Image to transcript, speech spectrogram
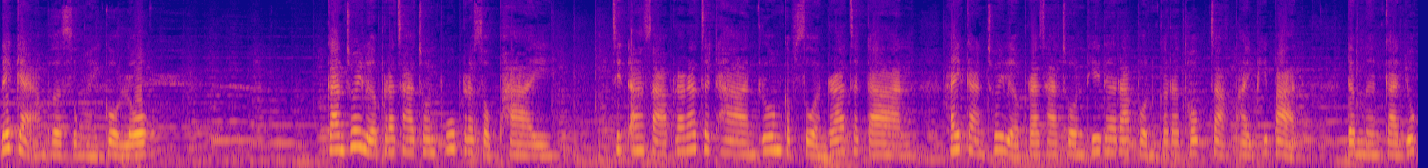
ได้แก่อำเภอสุไหงโกลก การช่วยเหลือประชาชนผู้ประสบภัย จิตอาสาพระราชทานร่วมกับส่วนราชการ ให้การช่วยเหลือประชาชนที่ได้รับผลกระทบจากภัยพิบัติดำเนินการยก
